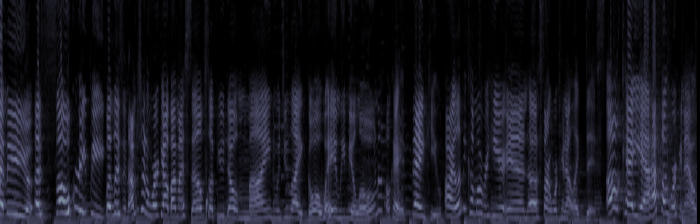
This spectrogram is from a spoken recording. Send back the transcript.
at me. That's so creepy. But listen, I'm just trying to work out by myself. So if you don't mind, would you like go away and leave me alone? Okay, thank you. All right, let me come over here and uh, start working out like this. Okay, yeah, have fun working out.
